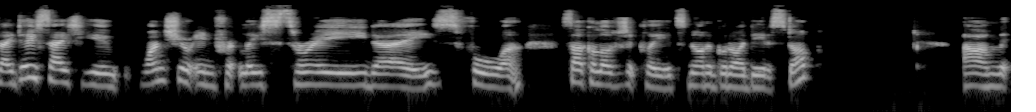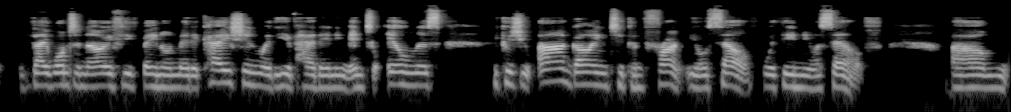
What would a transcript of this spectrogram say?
they do say to you, once you're in for at least three days, four, psychologically, it's not a good idea to stop. Um, they want to know if you've been on medication, whether you've had any mental illness, because you are going to confront yourself within yourself. Um,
